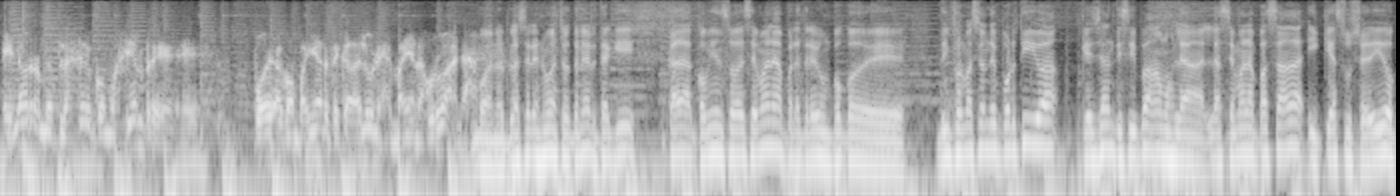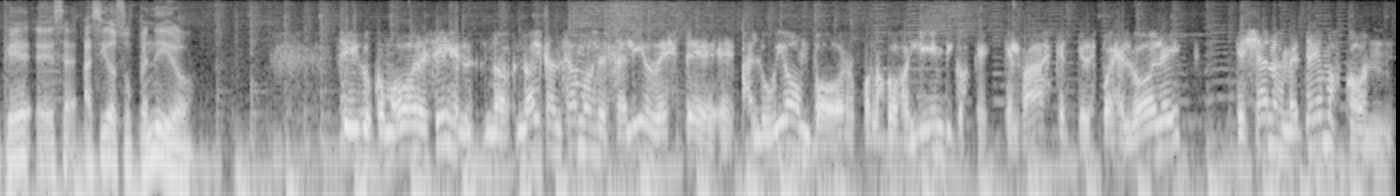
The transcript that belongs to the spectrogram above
enorme placer como siempre eh, poder acompañarte cada lunes en Mañanas Urbanas. Bueno, el placer es nuestro tenerte aquí cada comienzo de semana para traer un poco de, información deportiva que ya anticipábamos la, semana pasada y que ha sucedido que eh, ha sido suspendido. Sí, como vos decís, no, alcanzamos de salir de este eh, aluvión por, por los Juegos Olímpicos, que, el básquet, que después el vóley, que ya nos metemos con,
